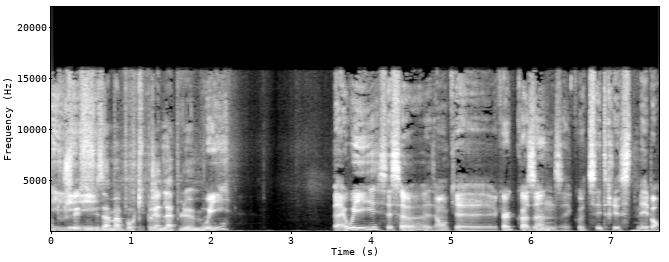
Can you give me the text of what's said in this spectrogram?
touché il- suffisamment pour qu'il prenne la plume. Oui. Ben oui, c'est ça. Donc, euh, Kirk Cousins, écoute, c'est triste, mais bon.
